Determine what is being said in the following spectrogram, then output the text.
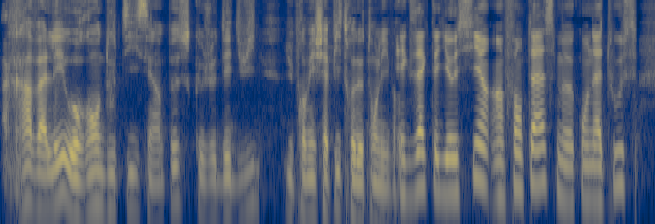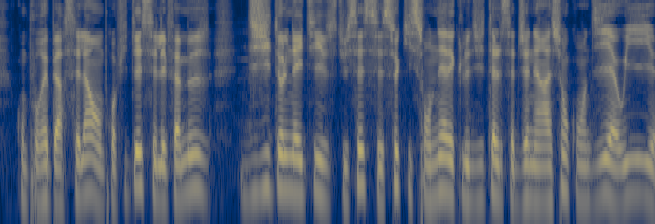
ravalés au rang d'outil. C'est un peu ce que je déduis du premier chapitre de ton livre. Exact. il y a aussi un, fantasme qu'on a tous, qu'on pourrait percer là, en profiter, c'est les fameuses digital natives. Tu sais, c'est ceux qui sont nés avec le digital, cette génération qu'on dit, ah oui,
